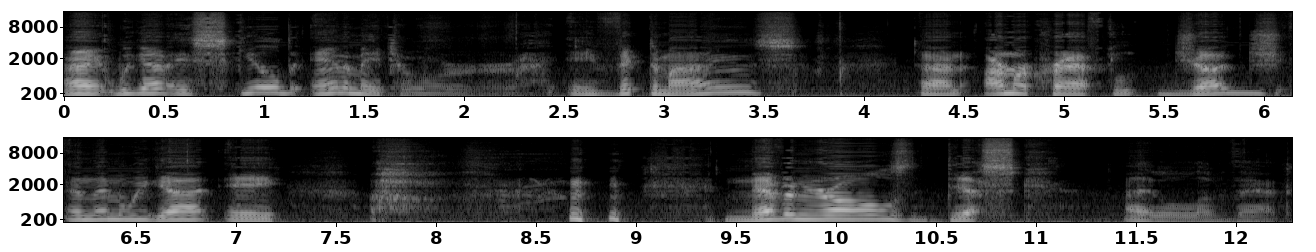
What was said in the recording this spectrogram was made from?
all right, we got a skilled animator, a victimize, an armorcraft judge, and then we got a oh, Nevinyrral's Disc. I love that.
